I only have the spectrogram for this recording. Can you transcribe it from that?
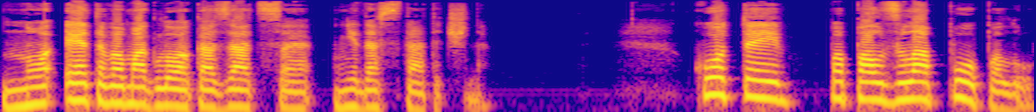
но этого могло оказаться недостаточно. Котой поползла по полу.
